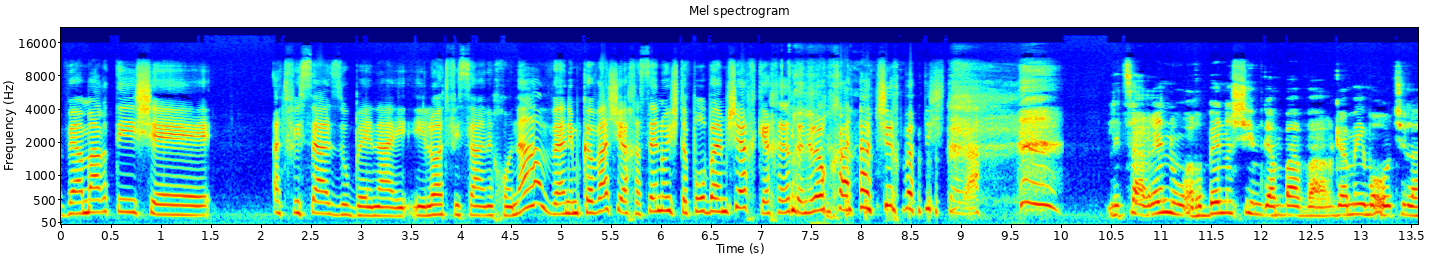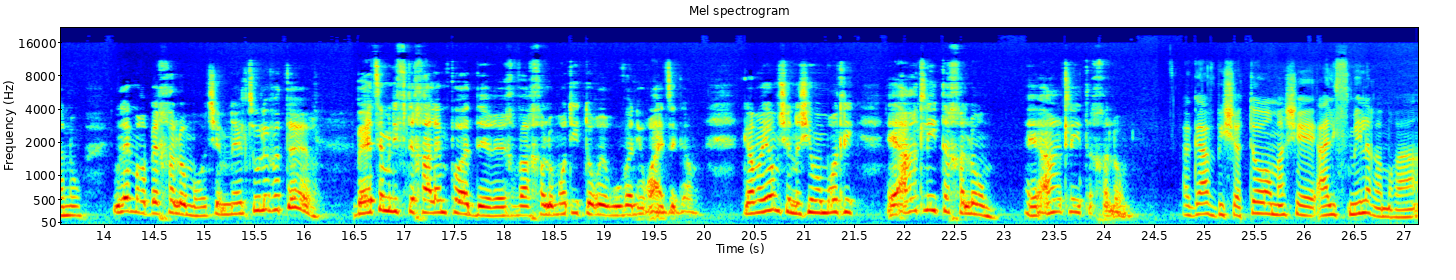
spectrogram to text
ואמרתי ש... התפיסה הזו בעיניי היא לא התפיסה הנכונה, ואני מקווה שיחסינו ישתפרו בהמשך, כי אחרת אני לא אוכל להמשיך במשטרה. לצערנו, הרבה נשים, גם בעבר, גם האימהות שלנו, היו להם הרבה חלומות שהם נאלצו לוותר. בעצם נפתחה להם פה הדרך, והחלומות התעוררו, ואני רואה את זה גם, גם היום, שנשים אומרות לי, הערת לי את החלום, הערת לי את החלום. אגב, בשעתו, מה שאליס מילר אמרה,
